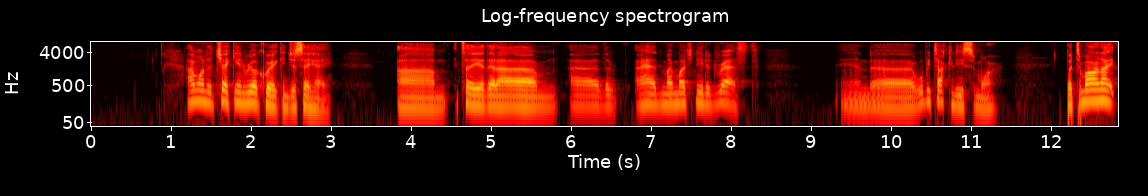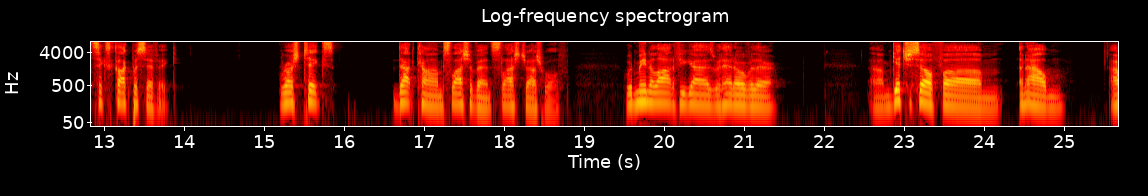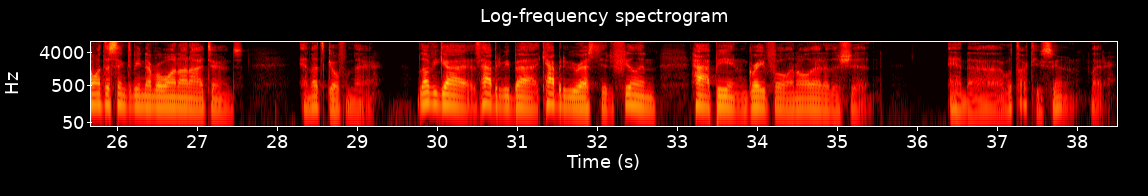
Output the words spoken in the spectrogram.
I wanted to check in real quick and just say hey. Um, tell you that um, uh, the I had my much needed rest, and uh, we'll be talking to you some more. But tomorrow night, six o'clock Pacific. Rushtix.com slash events slash Josh Wolf. Would mean a lot if you guys would head over there. Um, get yourself um, an album. I want this thing to be number one on iTunes. And let's go from there. Love you guys. Happy to be back. Happy to be rested. Feeling happy and grateful and all that other shit. And uh, we'll talk to you soon. Later.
